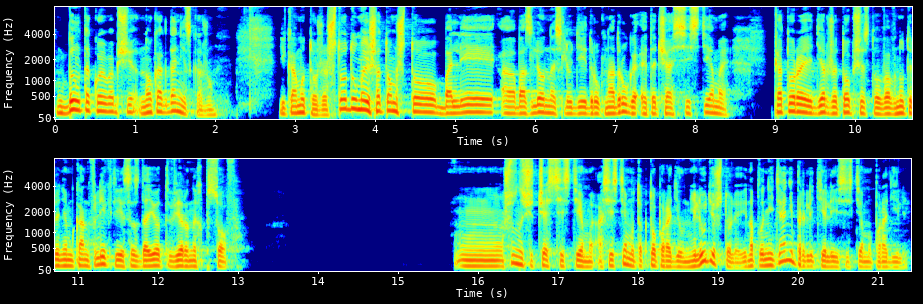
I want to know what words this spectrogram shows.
Был такой вообще, но когда не скажу. И кому тоже. Что думаешь о том, что боле... обозленность людей друг на друга – это часть системы, которая держит общество во внутреннем конфликте и создает верных псов? Что значит часть системы? А систему-то кто породил? Не люди, что ли? Инопланетяне прилетели и систему породили?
